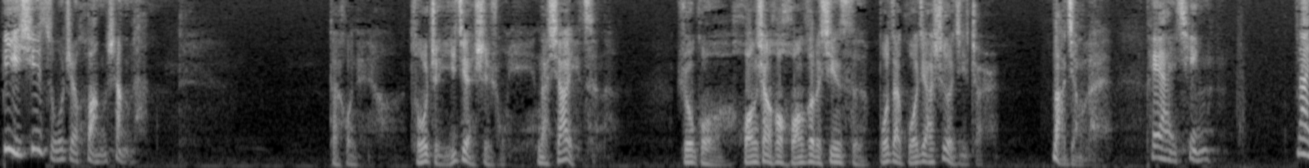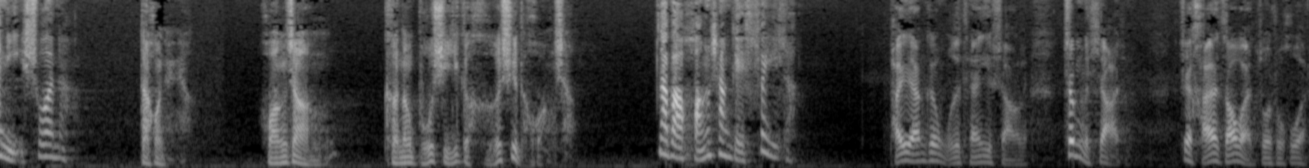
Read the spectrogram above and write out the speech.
必须阻止皇上了。太后娘娘，阻止一件事容易，那下一次呢？如果皇上和皇后的心思不在国家社稷这儿，那将来，裴爱卿，那你说呢？太后娘娘，皇上可能不是一个合适的皇上。那把皇上给废了。裴炎跟武则天一商量，这么下去，这孩子早晚做出祸来。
